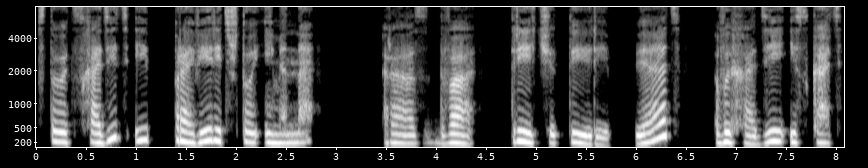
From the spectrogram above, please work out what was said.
стоит сходить и проверить, что именно. Раз, два, три, четыре, пять. Выходи искать.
